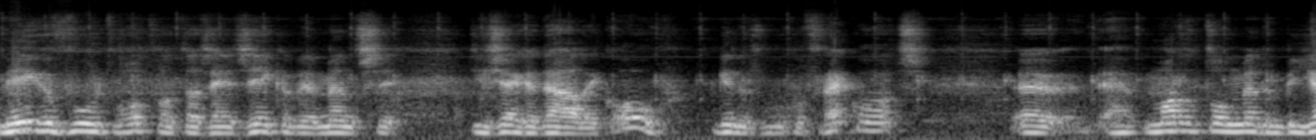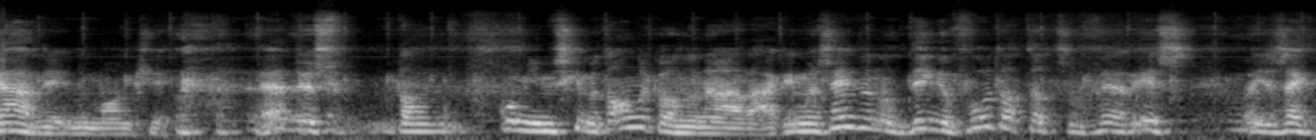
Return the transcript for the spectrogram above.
meegevoerd word, want er zijn zeker weer mensen die zeggen dadelijk, oh, Guinness Book of Records, eh, marathon met een bejaarde in een mandje. Hè, dus dan kom je misschien met de andere kant in aanraking. Maar zijn er nog dingen voordat dat zover is, waar je zegt,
